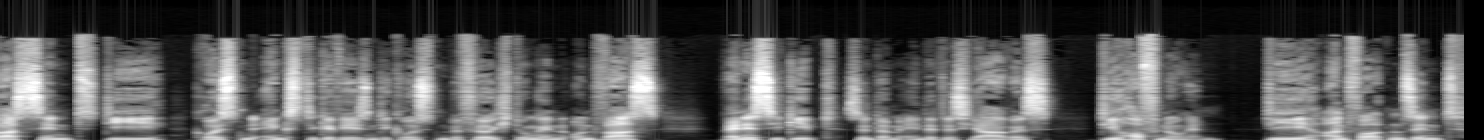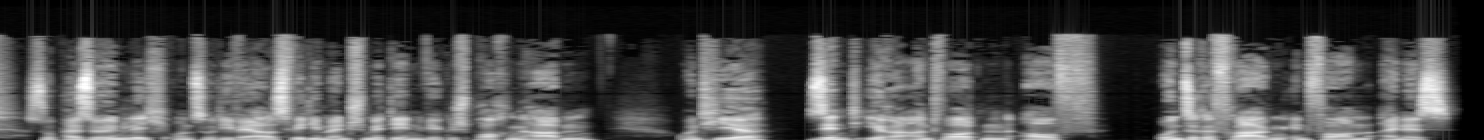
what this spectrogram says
Was sind die größten Ängste gewesen, die größten Befürchtungen und was, wenn es sie gibt, sind am Ende des Jahres die Hoffnungen? Die Antworten sind so persönlich und so divers wie die Menschen, mit denen wir gesprochen haben. Und hier sind ihre Antworten auf unsere Fragen in Form eines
